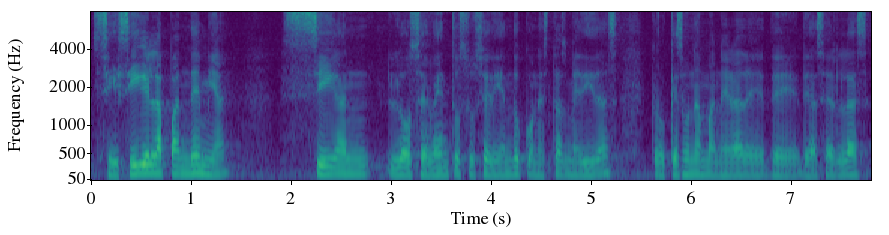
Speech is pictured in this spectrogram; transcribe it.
si sigue la pandemia, sigan los eventos sucediendo con estas medidas. Creo que es una manera de, de- de hacerlas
